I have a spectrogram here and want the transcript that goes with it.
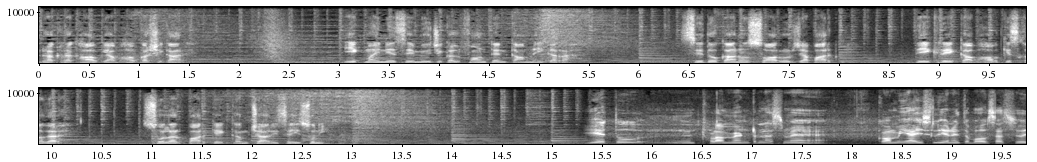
रख रखाव के अभाव का शिकार है। एक महीने से म्यूजिकल फाउंटेन काम नहीं कर रहा है। सिदो कानो सौर ऊर्जा पार्क में देख रेख का अभाव किस कदर है? सोलर पार्क के कर्मचारी से ही सुनिए। ये तो थोड़ा मेंटेनेंस में कमी है, इसलिए नहीं तो बहुत सारे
